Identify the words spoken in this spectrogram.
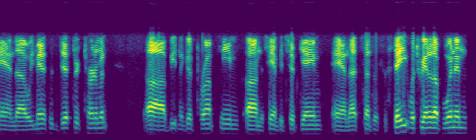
and uh, we made it to the district tournament, uh, beating a good Pahrump team in the championship game, and that sent us to state, which we ended up winning,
